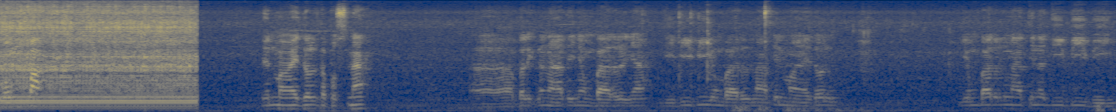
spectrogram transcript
Compact. Yan idol, tapos na. Ah, balik na natin yung barrel niya. DBB yung barrel natin mga idol. Yung barrel natin na DBB,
